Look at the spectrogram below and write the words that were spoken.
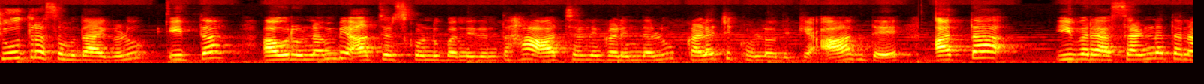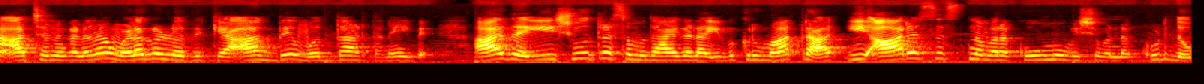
ಶೂದ್ರ ಸಮುದಾಯಗಳು ಇತ್ತ ಅವರು ನಂಬಿ ಆಚರಿಸಿಕೊಂಡು ಬಂದಿದಂತಹ ಆಚರಣೆಗಳಿಂದಲೂ ಕಳಚಿಕೊಳ್ಳೋದಕ್ಕೆ ಆಗದೆ ಅತ್ತ ಇವರ ಸಣ್ಣತನ ಆಚರಣೆಗಳನ್ನ ಒಳಗೊಳ್ಳೋದಕ್ಕೆ ಆಗದೆ ಒದ್ದಾಡ್ತಾನೆ ಇವೆ. ಆದ್ರೆ ಈ ಶೂದ್ರ ಸಮುದಾಯಗಳ ಯುವಕರು ಮಾತ್ರ ಈ ಆರ್ ಎಸ್ ಎಸ್ ನವರ ಕೋಮು ವಿಷವನ್ನ ಕುಡಿದು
